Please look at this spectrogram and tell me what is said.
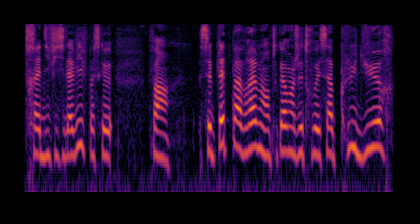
très difficile à vivre parce que, enfin, c'est peut-être pas vrai, mais en tout cas, moi j'ai trouvé ça plus dur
